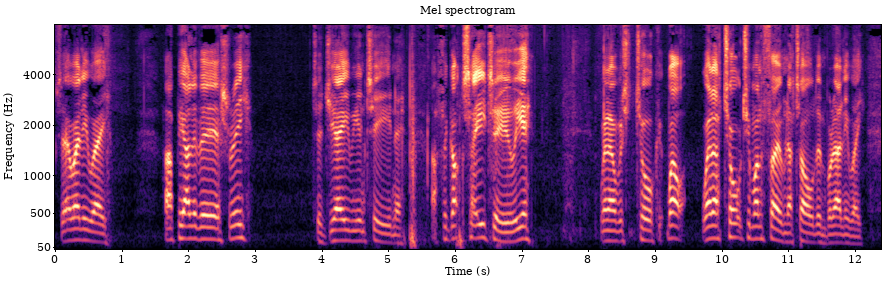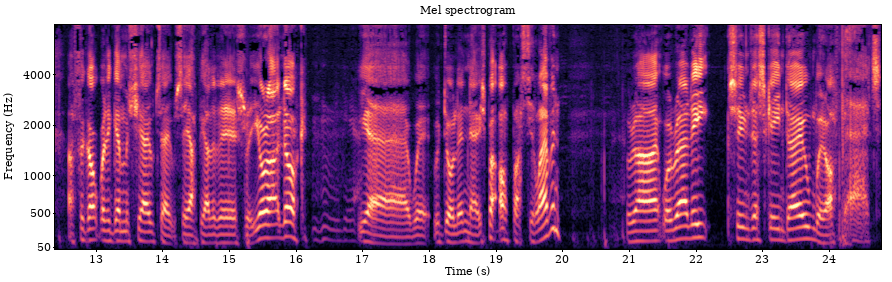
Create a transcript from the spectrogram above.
So anyway, happy anniversary to Jamie and Tina. I forgot to say to you when I was talking. Well, when I talked to him on the phone, I told him. But anyway, I forgot when to give him a shout out. Say happy anniversary. You all right, Doc? Yeah. Yeah, we're we're done in now. It's about half past eleven. Right, we're ready. as soon as this getting down, we're off bed.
